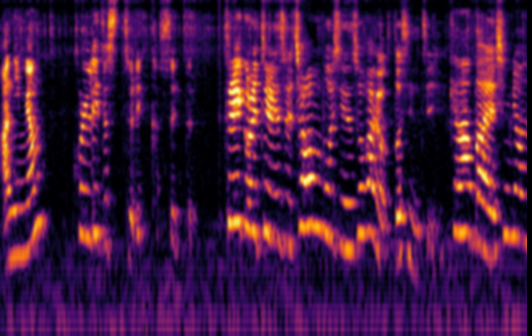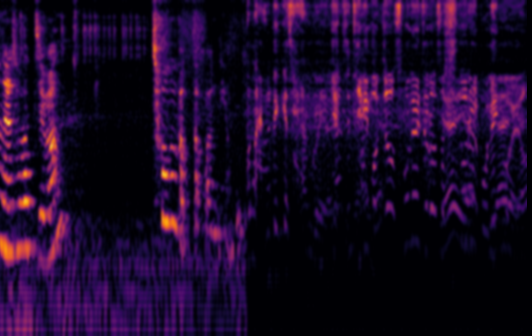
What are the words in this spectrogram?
아니면 콜리즈 스트릿 갔을 듯. 트리걸 트릿을 처음 보신 소감이 어떠신지. 캐나다에 10년을 살았지만 처음 봤다고 하네요. 안된 게 잘한 거예요. 미리 먼저 손을 들어서 예, 신호를 예, 보낸 예, 거예요.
